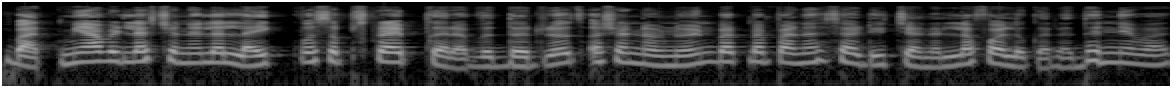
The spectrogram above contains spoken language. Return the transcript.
बातमी आवडल्यास चॅनलला लाईक व सबस्क्राईब करा व दररोज अशा नवनवीन बातम्या पाहण्यासाठी चॅनलला फॉलो करा. धन्यवाद.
